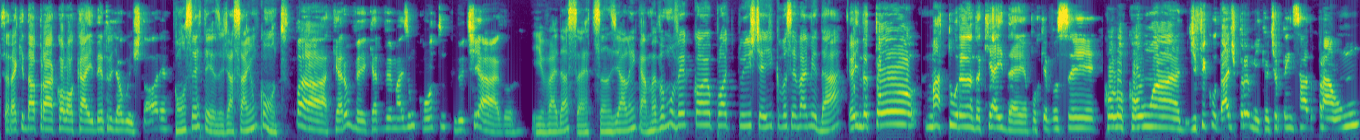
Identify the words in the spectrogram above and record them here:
Será que dá para colocar aí dentro de alguma história? Com certeza, já sai um conto. Pá, quero ver, quero ver mais um conto do Tiago. E vai dar certo, Sans e Alencar. Mas vamos ver qual é o plot twist aí que você vai me dar. Eu ainda tô maturando aqui a ideia, porque você colocou uma dificuldade para mim, que eu tinha pensado para um,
